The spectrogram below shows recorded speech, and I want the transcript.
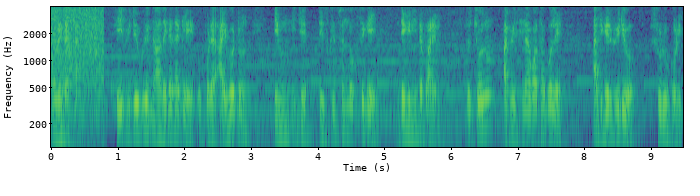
ঘুরে দেখা। সেই ভিডিওগুলি না দেখে থাকলে উপরে আই বটন এবং নিচের ডিসক্রিপশন বক্স থেকে ডেকে নিতে পারেন। তো চলুন আর বেশি না কথা বলে আজকের ভিডিও শুরু করি।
